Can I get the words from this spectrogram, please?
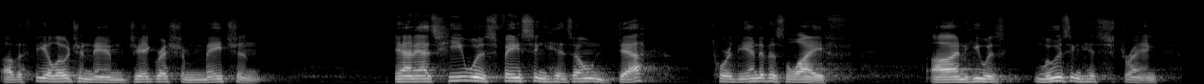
of a theologian named J. Gresham Machen. And as he was facing his own death toward the end of his life, uh, and he was losing his strength,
